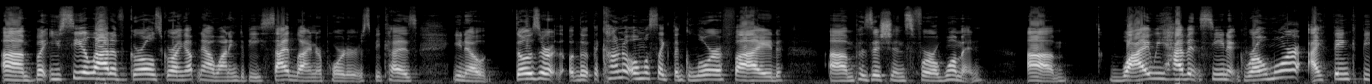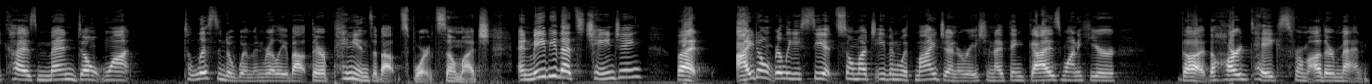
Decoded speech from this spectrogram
Um, but you see a lot of girls growing up now wanting to be sideline reporters because you know those are the, the kind of almost like the glorified um, positions for a woman um, why we haven't seen it grow more, I think because men don't want to listen to women really about their opinions about sports so much. And maybe that's changing, but I don't really see it so much even with my generation. I think guys want to hear the, the hard takes from other men.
